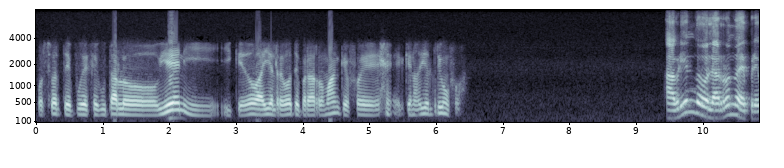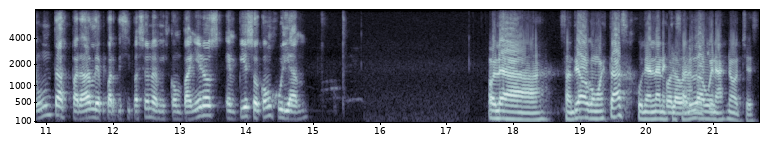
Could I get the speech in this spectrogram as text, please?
por suerte pude ejecutarlo bien y, y quedó ahí el rebote para Román, que fue el que nos dio el triunfo. Abriendo la ronda de preguntas para darle participación a mis compañeros, empiezo con Julián. Hola Santiago, ¿cómo estás? Julián Lanes Hola, te buenas saluda, noches. buenas noches.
